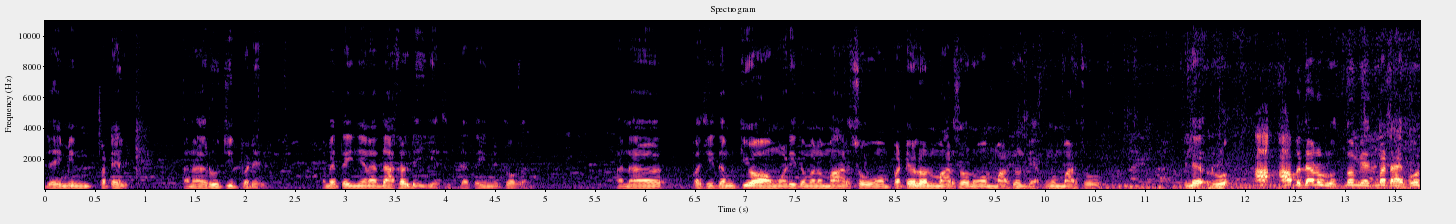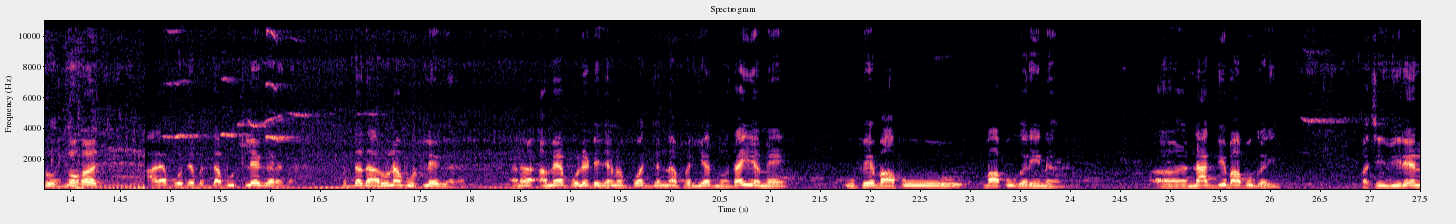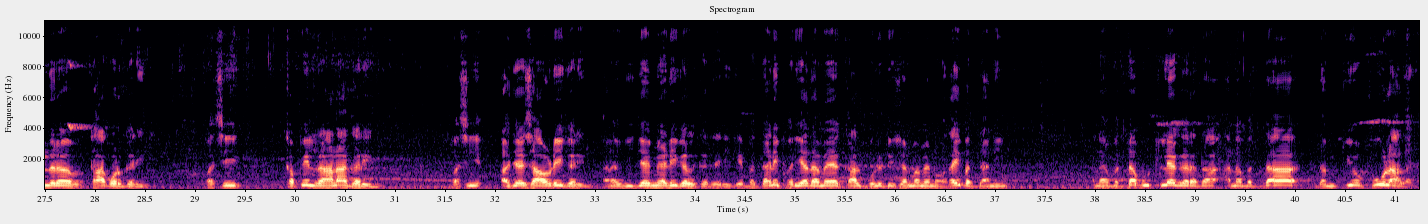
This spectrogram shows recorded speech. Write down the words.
જયમીન પટેલ અને રુચિત પટેલ. અમે ત્રણ જણા દાખલ થઈ ગયા સીધા ત્રણને તો અને પછી ધમકીઓ આવવા મળી તમને મારશો ઓમ પટેલોને મારશો ને મારશો ઢેકનું મારશો એટલે આ આ બધાનો રોજનો મેચમાં ટાઈફો રોજનો હજ આરે પોતે બધા બુટલેગર હતા. બધા દારૂના બુટલેગર અને અમે પોલીસ સ્ટેશનમાં પાંચ જણના ફરિયાદ નોંધાઈ અમે ઉફે બાપુ બાપુ કરીને નાગજી બાપુ કરીને, પછી વિરેન્દ્ર ઠાકોર કરીને, પછી કપિલ રાણા કરીને પછી અજય સાવડી કરીને અને વિજય મેડિકલ તરીકે બધાની ફરિયાદ અમે કાલ પોલિટિશિયનમાં અમે નોંધાઈ બધાની. અને બધા બુટલેગર હતા અને બધા ધમકીઓ ફૂલ આલે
